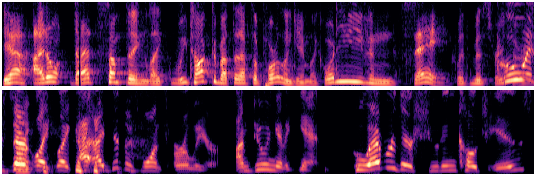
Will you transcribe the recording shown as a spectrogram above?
Yeah, I don't. That's something like we talked about that after the Portland game. Like, what do you even say with Miss Who is there? Like, like I, I did this once earlier. I'm doing it again. Whoever their shooting coach is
